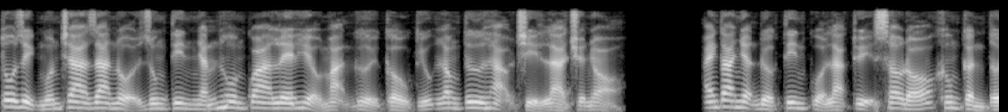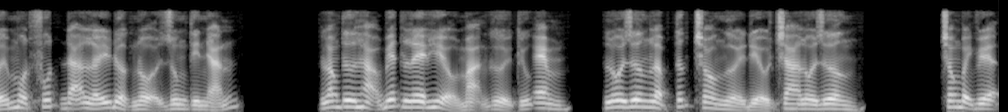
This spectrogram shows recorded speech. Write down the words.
tô dịch muốn t r a ra nội dung tin nhắn hôm qua lê hiểu mạn gửi cầu cứu long tư hạo chỉ là chuyện nhỏ. Anh ta nhận được tin của lạc thụy sau đó không cần tới một phút đã lấy được nội dung tin nhắn. Long tư hạo biết lê hiểu mạn gửi cứu em, lôi dương lập tức cho người điều tra lôi dương trong bệnh viện,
